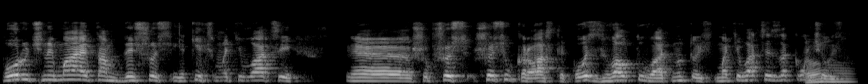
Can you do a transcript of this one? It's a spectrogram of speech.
поруч немає там десь щось, якихось мотивацій щоб щось, щось украсти, когось зґвалтувати. Ну, тобто мотивація закончилась. О.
